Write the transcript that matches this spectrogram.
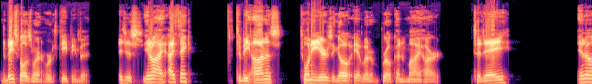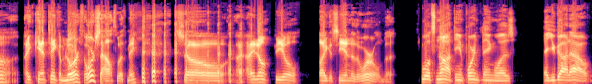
the baseballs weren't worth keeping. But it just, you know, I I think, to be honest, twenty years ago it would have broken my heart. Today, you know, I can't take them north or south with me so I, I don't feel like it's the end of the world, but well, it's not. The important thing was that you got out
